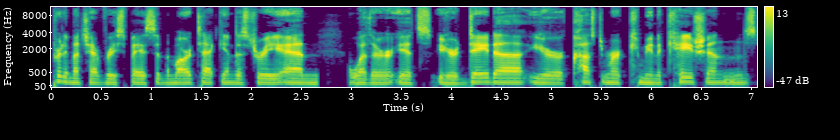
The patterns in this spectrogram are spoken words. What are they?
pretty much every space in the Martech industry. And whether it's your data, your customer communications,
